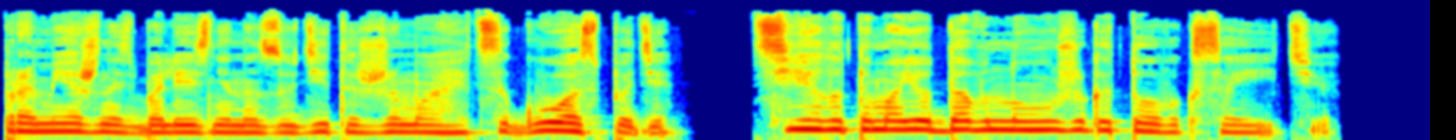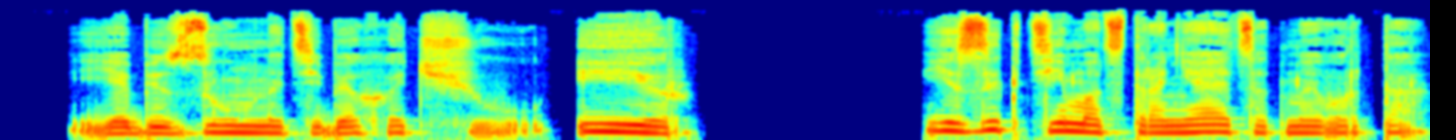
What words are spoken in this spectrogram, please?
Промежность болезненно зудит и сжимается. Господи, тело-то мое давно уже готово к соитию. Я безумно тебя хочу, Ир. Язык Тима отстраняется от моего рта.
